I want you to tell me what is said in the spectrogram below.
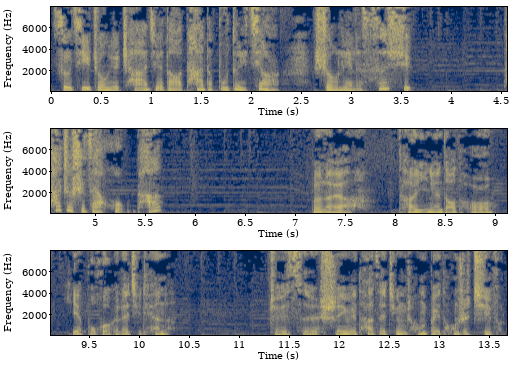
苏七终于察觉到他的不对劲儿，收敛了思绪。他这是在哄他。本来啊，他一年到头也不会回来几天的。这次是因为他在京城被同事欺负了，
